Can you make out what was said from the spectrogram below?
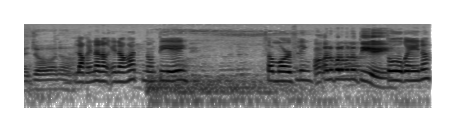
medyo ano. Laki na ng inangat nung TA. Sa Morphling. Ang ano pa naman ng TA? 2k na.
